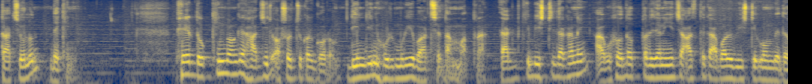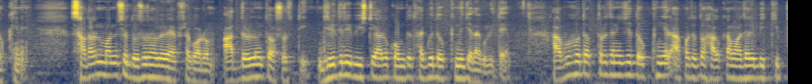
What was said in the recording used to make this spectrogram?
তা চলুন দেখে নিই। ফের দক্ষিণবঙ্গে হাজির অসহ্যকর গরম। দিন দিন হুড়মুড়িয়ে বাড়ছে তাপমাত্রা। একদিকে বৃষ্টি দেখা নেই, আবহাওয়া দপ্তরে জানিয়েছে আজ থেকে আবারও বৃষ্টি কমবে দক্ষিণে। সাধারণ মানুষের দোষর হবে ব্যবসা গরম, আর্দ্রজনিত অস্বস্তি। ধীরে ধীরে বৃষ্টি আরও কমতে থাকবে দক্ষিণী জেলাগুলিতে। আবহাওয়া দপ্তর জানিয়েছে, দক্ষিণের আপাতত হালকা মাঝারি বিক্ষিপ্ত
